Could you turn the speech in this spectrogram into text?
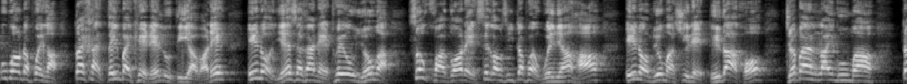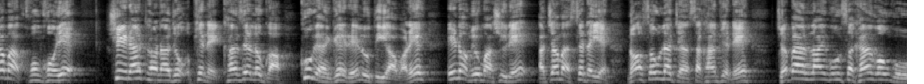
ပူးပေါင်းတပ်ဖွဲ့ကတိုက်ခိုက်သိမ်းပိုက်ခဲ့တယ်လို့သိရပါတယ်။အင်းတော်ရဲစခန်းနဲ့ထွေအုပ်ရုံးကစုတ်ခွာသွားတဲ့စစ်ကောင်စီတပ်ဖွဲ့ဝင်များဟာအင်းတော်မြို့မှာရှိတဲ့ဒေသခေါ်ဂျပန်လိုင်ဘူမှာတပ်မခွန်ခွန်ရဲ့ ရှေ့တန်းဌာနချုပ်အဖြစ်နဲ့ခန်းဆက်လောက်ကခုခံခဲ့တယ်လို့သိရပါတယ်။အင်းတော်မြို့မှာရှိတဲ့အကြမ်းဖက်စစ်တပ်ရဲ့နောက်ဆုံးလက်ကျန်စခန်းဖြစ်တဲ့ဂျပန်လိုင်ကူစခန်းကုန်းကို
